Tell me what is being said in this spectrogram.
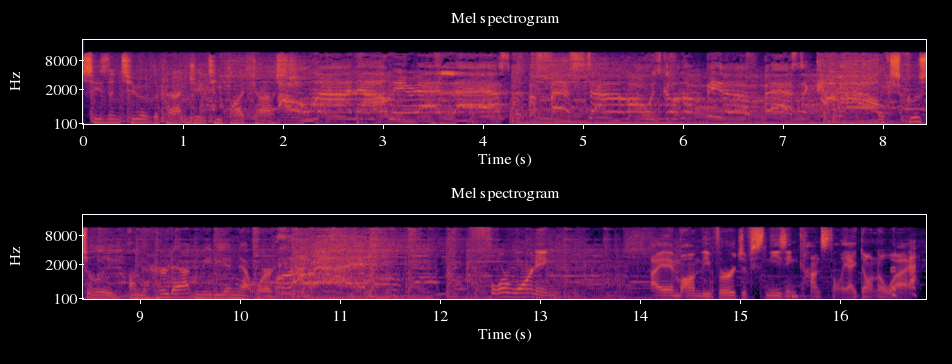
season two of the Pat and JT podcast. Oh man, I'm here at last. The best time, always gonna be the best. Come on! Exclusively on the Hurrdat Media Network. Forewarning, I am on the verge of sneezing constantly. I don't know why.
